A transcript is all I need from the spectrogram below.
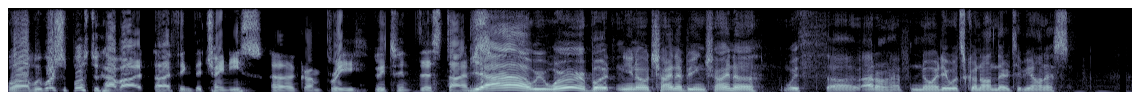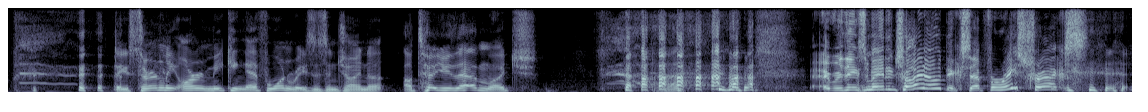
Well, we were supposed to have a, I think, the Chinese uh, Grand Prix between this time. Yeah, we were, but you know, China being China, with uh, I don't have no idea what's going on there to be honest. They certainly aren't making F1 races in China. I'll tell you that much. Everything's made in China except for racetracks.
